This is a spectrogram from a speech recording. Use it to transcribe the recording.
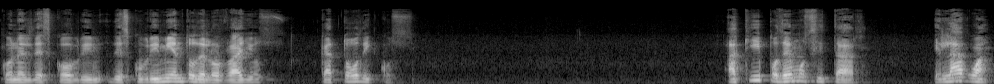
con el descubrimiento de los rayos catódicos. Aquí podemos citar el agua,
